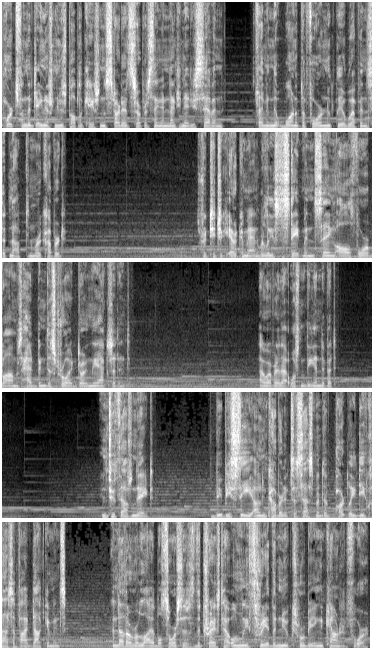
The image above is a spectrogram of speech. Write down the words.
Reports from the Danish news publications started surfacing in 1987 claiming that one of the four nuclear weapons had not been recovered. Strategic Air Command released a statement saying all four bombs had been destroyed during the accident. However, that wasn't the end of it. In 2008, the BBC uncovered its assessment of partly declassified documents and other reliable sources that traced how only three of the nukes were being accounted for.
